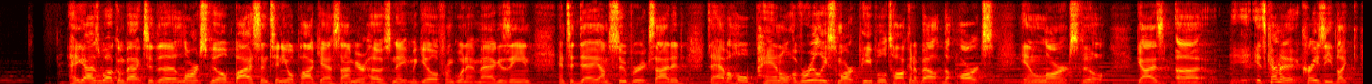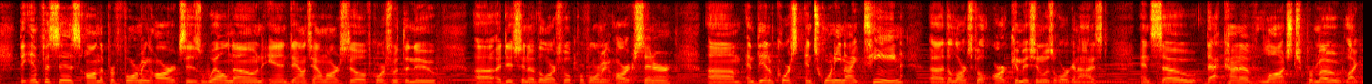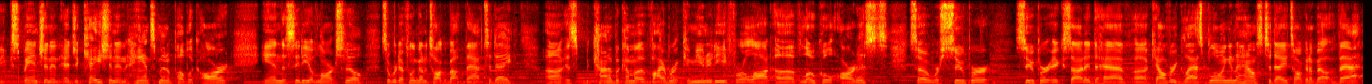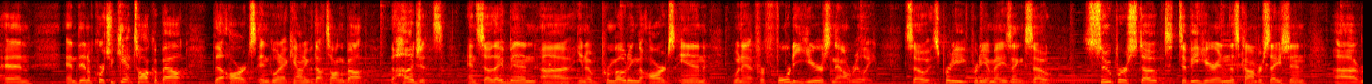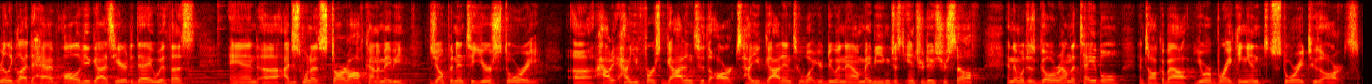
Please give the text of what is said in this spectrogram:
Hey guys, welcome back to the Lawrenceville Bicentennial Podcast. I'm your host, Nate McGill from Gwinnett Magazine. And today I'm super excited to have a whole panel of really smart people talking about the arts in Lawrenceville. Guys, uh, it's kind of crazy. Like the emphasis on the performing arts is well known in downtown Lawrenceville, of course, with the new uh, of the Lawrenceville Performing Arts Center. Um, and then, of course, in 2019, uh, the Lawrenceville Art Commission was organized. And so that kind of launched to promote like the expansion and education and enhancement of public art in the city of Lawrenceville. So we're definitely going to talk about that today. Uh, it's kind of become a vibrant community for a lot of local artists. So we're super, super excited to have uh, Calvary Glass Blowing in the house today talking about that. And, and then, of course, you can't talk about the arts in Gwinnett County without talking about the Hudgens. And so they've been, uh, you know, promoting the arts in Gwinnett for 40 years now, really. So it's pretty, pretty amazing. So super stoked to be here in this conversation. Uh, really glad to have all of you guys here today with us. And uh, I just want to start off kind of maybe jumping into your story. Uh, how, how you first got into the arts, how you got into what you're doing now. Maybe you can just introduce yourself, and then we'll just go around the table and talk about your breaking in story to the arts.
